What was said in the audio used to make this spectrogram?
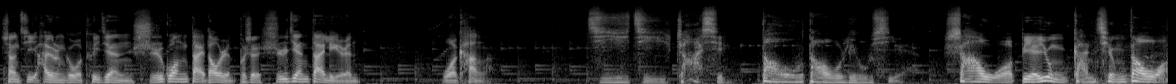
上期还有人给我推荐《时光带刀人》，不是《时间代理人》，我看了，击击扎心，刀刀流血，杀我别用感情刀啊！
